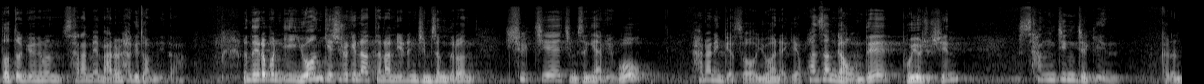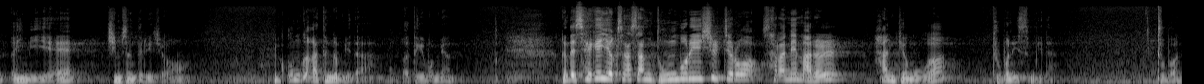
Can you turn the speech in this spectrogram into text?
또 어떤 경우는 사람의 말을 하기도 합니다 그런데 여러분 이 요한계시록에 나타난 이런 짐승들은 실제 짐승이 아니고 하나님께서 요한에게 환상 가운데 보여주신 상징적인 그런 의미의 짐승들이죠. 꿈과 같은 겁니다. 어떻게 보면. 그런데 세계 역사상 동물이 실제로 사람의 말을 한 경우가 두 번 있습니다. 두 번.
